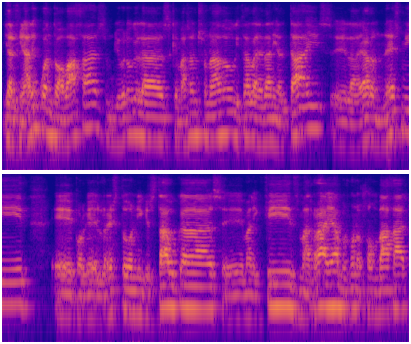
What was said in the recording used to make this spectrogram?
Y al final, en cuanto a bajas, yo creo que las que más han sonado, quizás la de Daniel Tice, eh, la de Aaron Nesmith, eh, porque el resto, Nick Staukas, Malik Fitz, Matt Ryan, pues bueno, son bajas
